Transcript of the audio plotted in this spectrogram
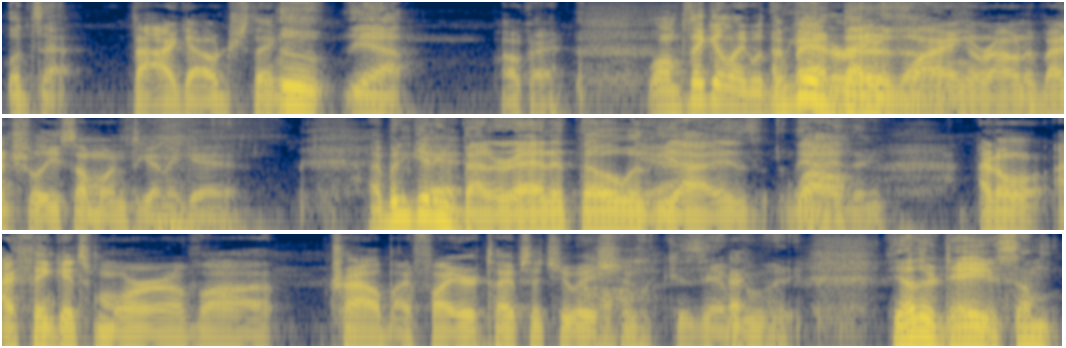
What's that? The eye gouge thing. Ooh, yeah. Okay. Well, I'm thinking like with the I'm getting better, though. flying around, eventually someone's gonna get. I've been getting better at it though with the Yeah. eyes. The Well, eye thing. I don't. I think it's more of a trial by fire type situation. Oh, because everybody. the other day, some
